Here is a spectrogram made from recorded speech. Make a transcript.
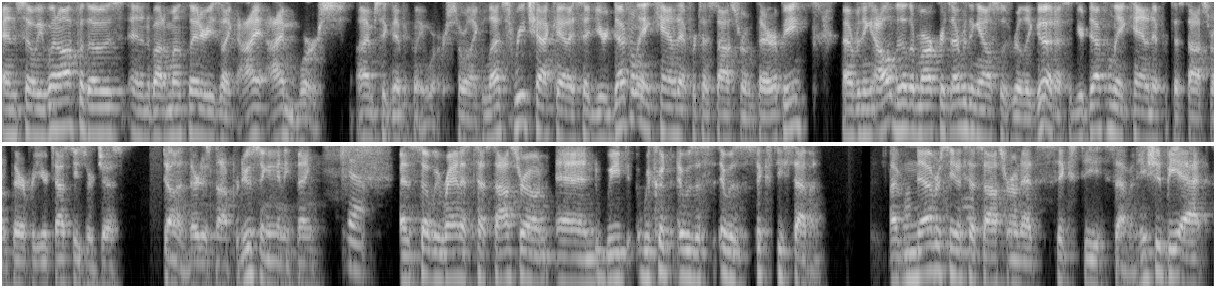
And so he went off of those. And about a month later, he's like, I, I'm worse. I'm significantly worse. So we're like, let's recheck it. I said, You're definitely a candidate for testosterone therapy. Everything, all of the other markers, everything else was really good. I said, You're definitely a candidate for testosterone therapy. Your testes are just done. They're just not producing anything. Yeah. And so we ran his testosterone and we we couldn't, it was a, it was 67. I've never seen a testosterone at 67. He should be at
